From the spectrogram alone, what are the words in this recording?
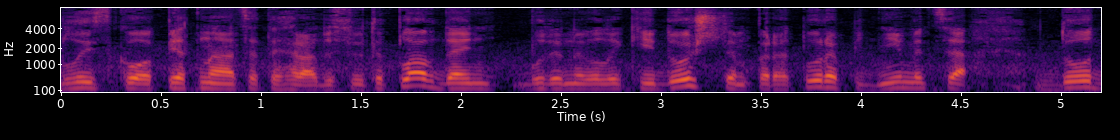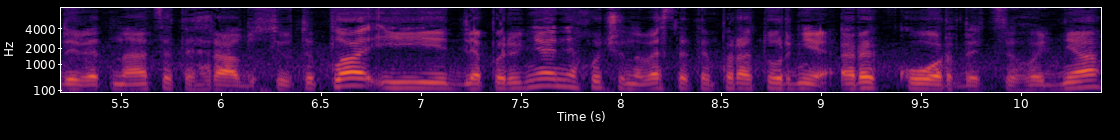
близько 15 градусів тепла. В день буде невеликий дощ, температура підніметься до 19 градусів тепла. І для порівняння хочу навести температурні рекорди цього дня.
